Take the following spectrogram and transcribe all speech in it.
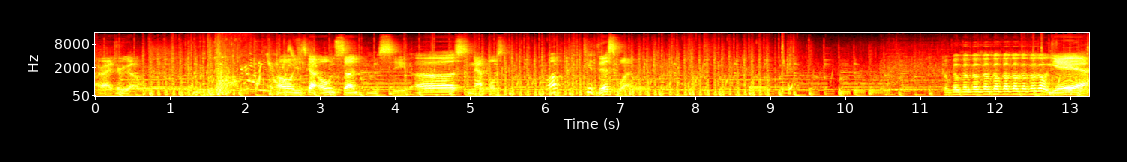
All right, here we go. Oh, he's got own son. Let me see. Uh, Snapples. Well, do this one. Go, go, go, go, go, go, go, go, go, go, Yeah.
